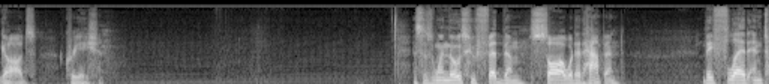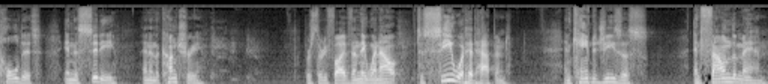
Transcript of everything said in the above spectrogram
God's creation. It says, When those who fed them saw what had happened, they fled and told it in the city and in the country. Verse 35 Then they went out to see what had happened and came to Jesus and found the man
